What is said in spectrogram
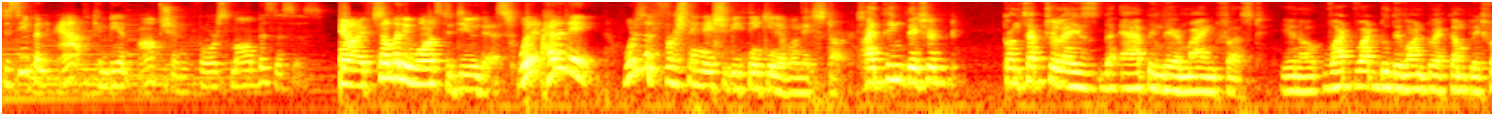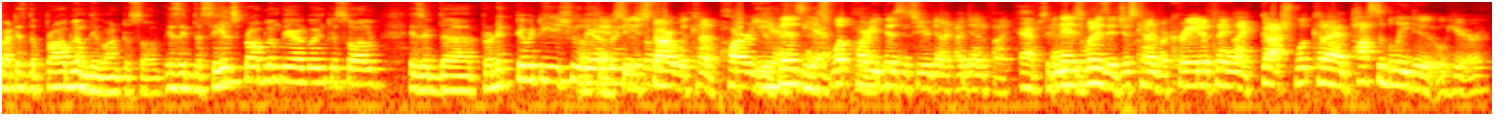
to see if an app can be an option for small businesses. Now, if somebody wants to do this, what, how do they, what is the first thing they should be thinking of when they start? I think they should conceptualize the app in their mind first you know what what do they want to accomplish? What is the problem they want to solve? Is it the sales problem they are going to solve? Is it the productivity issue okay, they are going to solve? so to you solve? start with kind of part of your Yeah, business. yeah, what part of your business you're identifying? Absolutely. and then what is it? Just kind of a creative thing like gosh what could i possibly do here?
